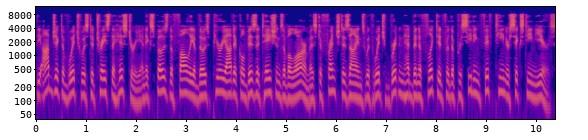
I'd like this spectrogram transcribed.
the object of which was to trace the history and expose the folly of those periodical visitations of alarm as to French designs with which Britain had been afflicted for the preceding 15 or 16 years.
